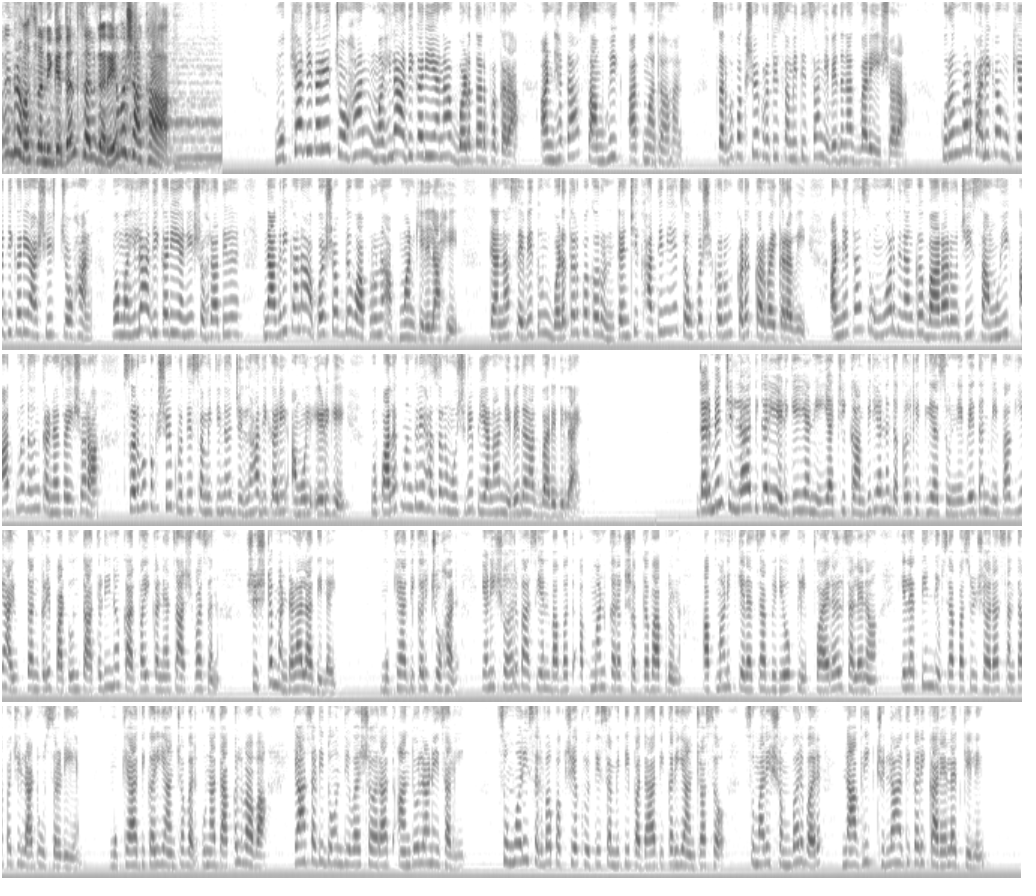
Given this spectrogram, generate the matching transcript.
रवींद्र वस्त्र निकेतन सलगरे व शाखा. मुख्याधिकारी चौहान महिला अधिकारी यांना बडतर्फ करा. अन्यथा सामूहिक आत्मदहन. सर्वपक्षीय कृती समितीचा निवेदनाद्वारे इशारा. कुरुंदवाड पालिका मुख्याधिकारी आशिष चौहान व महिला अधिकारी यांनी शहरातील नागरिकांना अपशब्द वापरून अपमान केलेला आहे. त्यांना सेवेतून बडतर्फ करून त्यांची खातीने चौकशी करून कडक कारवाई करावी. अन्यथा सोमवार दिनांक बारा रोजी सामूहिक आत्मदहन करण्याचा इशारा सर्वपक्षीय कृती समितीनं जिल्हाधिकारी अमोल एडगे व पालकमंत्री हसन मुश्रीफ यांना निवेदनाद्वारे दिलाय. दरम्यान जिल्हाधिकारी येडगे यांनी याची गांभीर्यानं दखल घेतली असून निवेदन विभागीय आयुक्तांकडे पाठवून तातडीनं कारवाई करण्याचं आश्वासन शिष्टमंडळाला दिलंय. मुख्य अधिकारी चौहान यांनी शहरवासियांबाबत अपमानकारक शब्द वापरून अपमानित केल्याचा व्हिडिओ क्लिप व्हायरल झाल्यानं गेल्या तीन दिवसापासून शहरात संतापाची लाट उसळली आहे. मुख्य अधिकारी यांच्यावर गुन्हा दाखल व्हावा यासाठी दोन दिवस शहरात आंदोलने झाली. सोमवारी सर्वपक्षीय कृती समिती पदाधिकारी यांच्यासह सुमारे शंभर वर नागरिक जिल्हाधिकारी कार्यालयात गेले.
